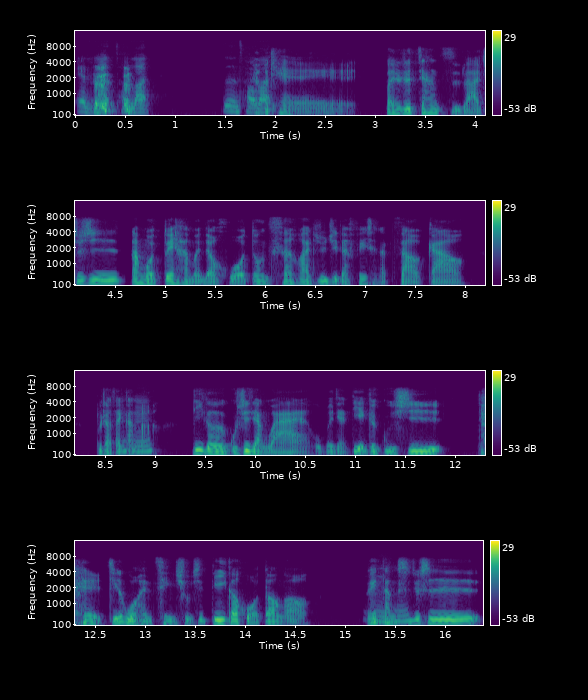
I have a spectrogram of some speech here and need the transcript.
哎烂超烂，真的超烂。OK，反正就这样子啦，就是让我对他们的活动策划就是觉得非常的糟糕，不知道在干嘛。第一个故事讲完，我们讲第二个故事。对，其实我很清楚是第一个活动哦，因为当时就是，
